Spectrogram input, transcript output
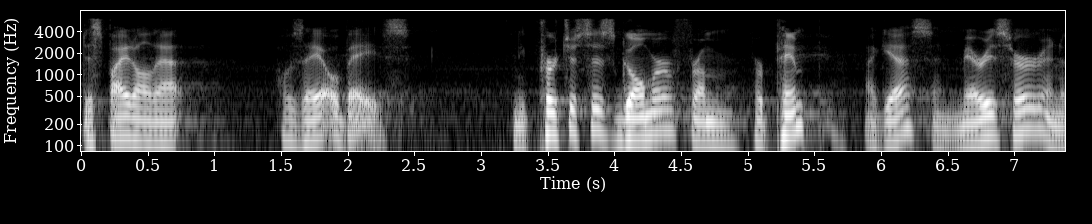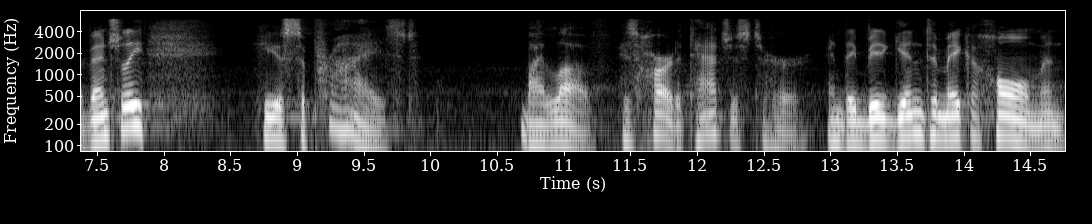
despite all that, Hosea obeys. And he purchases Gomer from her pimp, I guess, and marries her. And eventually, he is surprised by love. His heart attaches to her. And they begin to make a home. And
